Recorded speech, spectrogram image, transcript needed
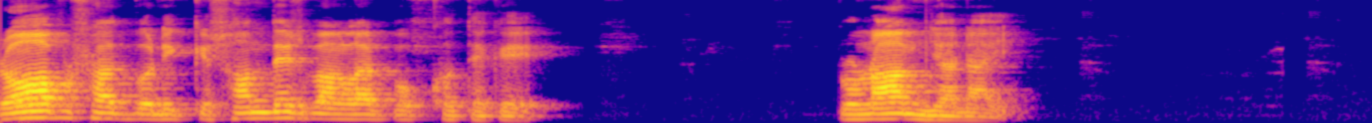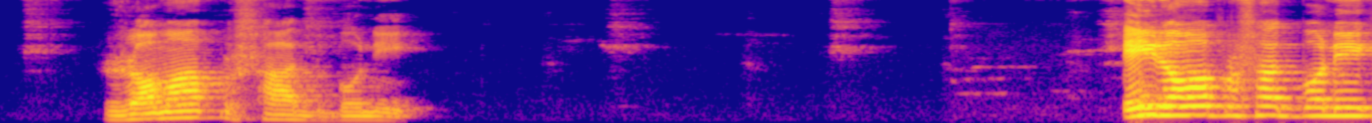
রমাপ্রসাদ বণিককে সন্দেশ বাংলার পক্ষ থেকে প্রণাম জানাই। রমাপ্রসাদ বণিক। এই রমাপ্রসাদ বণিক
